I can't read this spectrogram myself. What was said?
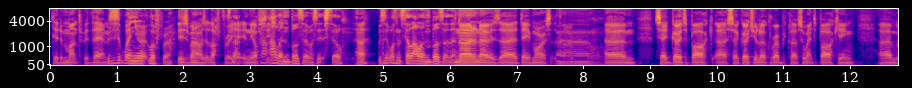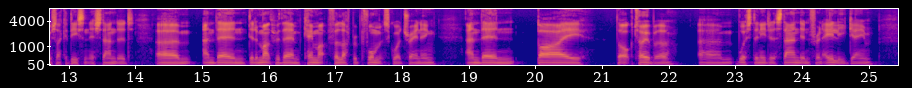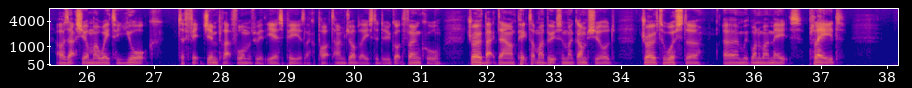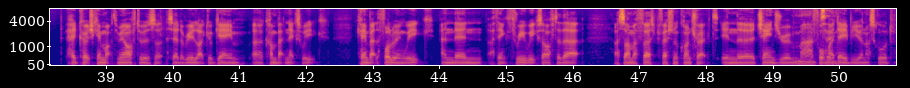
did a month with them. Was this when you were at Loughborough? This is when I was at Loughborough Is yeah, in the off not season. Alan Buzza was it still? Huh? Was it wasn't still Alan Buzza then? No, no, no. It was uh, Dave Morris at the time. Um, said go to Bark. Uh, so go to your local rugby club. So I went to Barking, um, which is like a decent-ish standard, um, and then did a month with them. Came up for Loughborough Performance Squad training, and then by the October, um, Worcester needed a stand-in for an A League game. I was actually on my way to York to fit gym platforms with ESP as like a part-time job that I used to do. Got the phone call, drove back down, picked up my boots and my gum shield, drove to Worcester um, with one of my mates, played. Head coach came up to me afterwards, uh, said, "I really like your game. Uh, come back next week." Came back the following week, and then I think three weeks after that, I signed my first professional contract in the change room Mad before my debut, and I scored.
